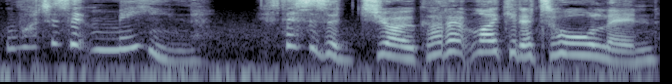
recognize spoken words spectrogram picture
What does it mean? is a joke. I don't like it at all, Lynn.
